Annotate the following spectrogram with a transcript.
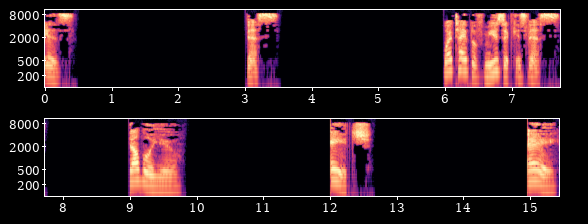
is this? What type of music is this? W H A.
